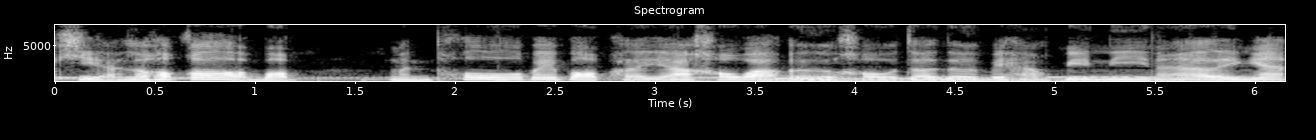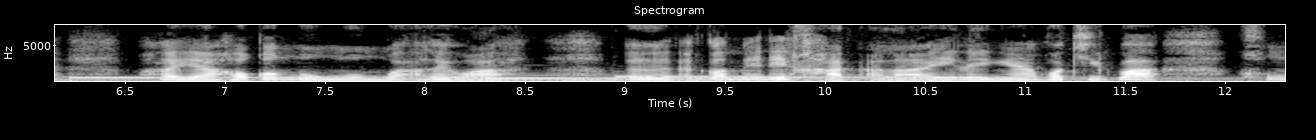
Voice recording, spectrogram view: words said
เขียนแล้วเขาก็บอกเหมือนโทรไปบอกภรรยาเขาว่า เออเขาจะเดินไปหาควีนีนะอะไรเงี้ยภรรยาเขาก็งงๆว่าอะไรวะเออแต่ก็ไม่ได้ขัดอะไรอะไรเงี้ยเพราะคิดว่าคง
